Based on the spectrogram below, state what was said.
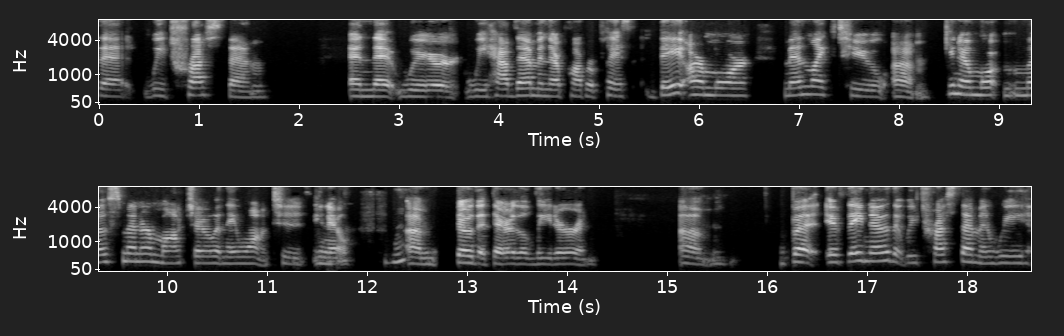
that we trust them and that we're we have them in their proper place, they are more men like to um you know more most men are macho and they want to you know mm-hmm. um show that they're the leader and um, but if they know that we trust them and we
